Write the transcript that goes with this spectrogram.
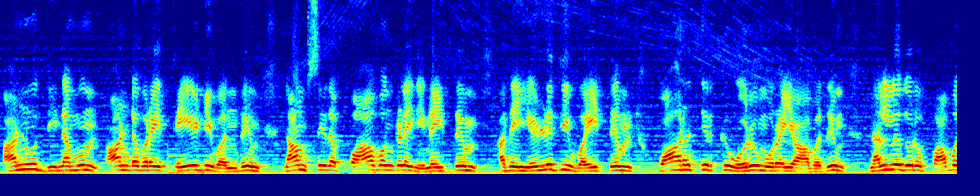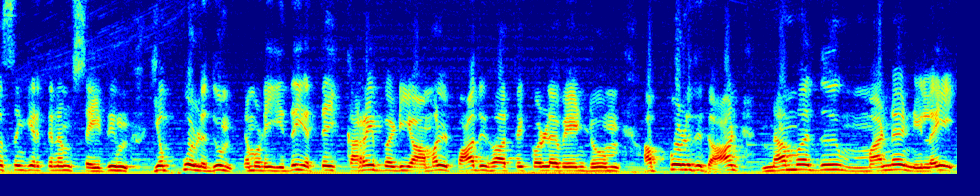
அணு தினமும் ஆண்டவரை தேடி வந்து நாம் செய்த பாவங்களை நினைத்து அதை எழுதி வைத்து வாரத்திற்கு ஒரு முறையாவது நல்லதொரு பாவ சங்கீர்த்தனம் செய்து எப்பொழுதும் நம்முடைய இதயத்தை கரைபடியாமல் பாதுகாத்து கொள்ள வேண்டும். அப்பொழுதுதான் நமது மனநிலை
